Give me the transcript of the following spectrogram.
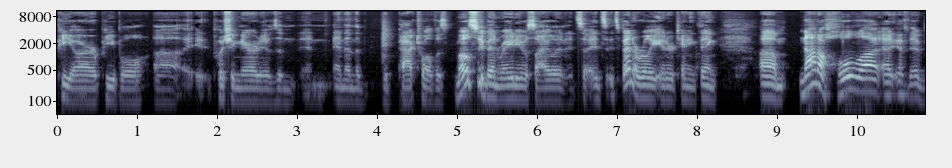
PR people uh, pushing narratives, and and and then the, the Pac-12 has mostly been radio silent. It's it's it's been a really entertaining thing. Um, not a whole lot of, of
